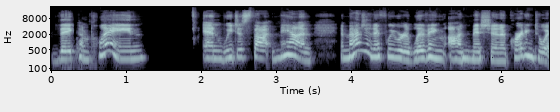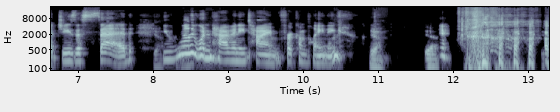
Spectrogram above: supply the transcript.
They complain. And we just thought, man, imagine if we were living on mission according to what Jesus said. Yeah. You really wouldn't have any time for complaining. yeah, Yeah.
